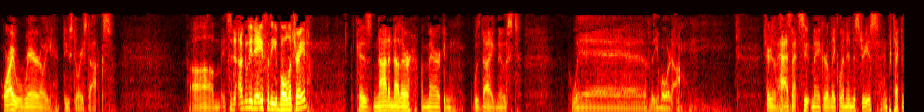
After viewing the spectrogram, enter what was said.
Or I rarely do story stocks. Um, it's an ugly day for the Ebola trade because not another American was diagnosed with Ebola. Shares of hazmat suit maker Lakeland Industries and protective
